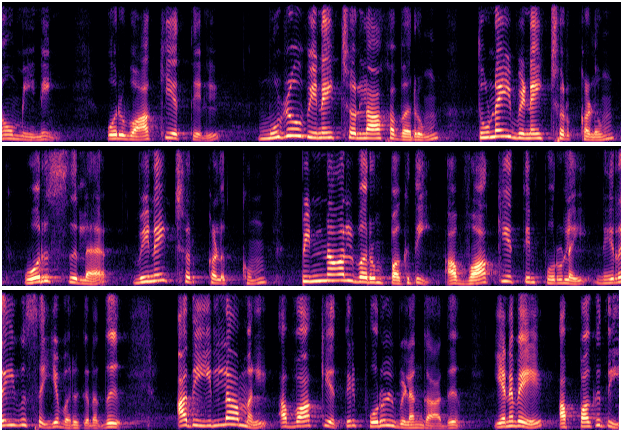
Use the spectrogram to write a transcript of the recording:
no meaning. ஒரு வாக்கியத்தில் முழு வினைச்சொல்லாக வரும் துணை வினைச்சொற்களும் ஒரு சில வினைச்சொற்களுக்கும் பின்னால் வரும் பகுதி அவ்வாக்கியத்தின் பொருளை நிறைவு செய்ய வருகிறது. அது இல்லாமல் அவ்வாக்கியத்தில் பொருள் விளங்காது. எனவே அப்பகுதி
